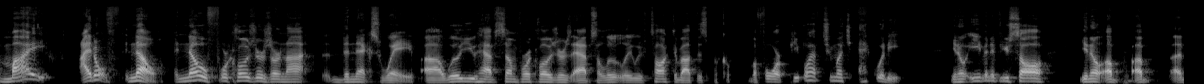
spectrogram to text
my I don't no no foreclosures are not the next wave. Uh, will you have some foreclosures? Absolutely. We've talked about this before. People have too much equity. You know, even if you saw you know, a, a, a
